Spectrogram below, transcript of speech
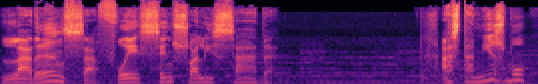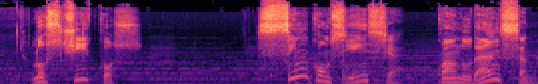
la dança foi sensualizada. Hasta mesmo los chicos, sem consciência, quando dançam,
